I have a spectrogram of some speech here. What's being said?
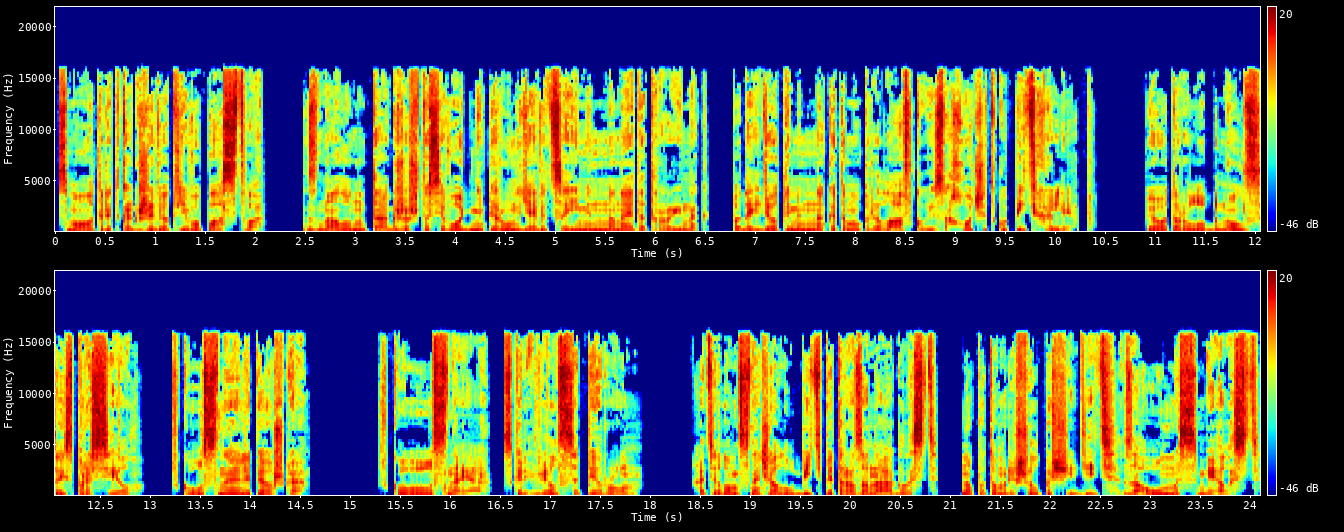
смотрит, как живет его паства. Знал он также, что сегодня Перун явится именно на этот рынок, подойдет именно к этому прилавку и захочет купить хлеб. Петр улыбнулся и спросил, «Вкусная лепешка?» «Вкусная», — скривился Перун. Хотел он сначала убить Петра за наглость, но потом решил пощадить за ум и смелость.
